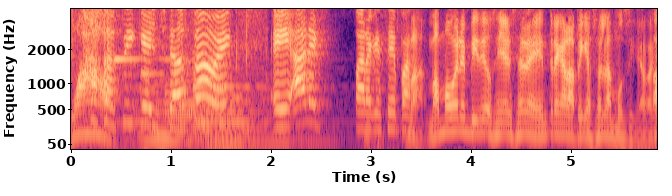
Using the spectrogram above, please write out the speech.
wow. Así que ya saben, eh, Alex, para que sepan. Va, vamos a ver el video, señores. Entren a la aplicación de la música para que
